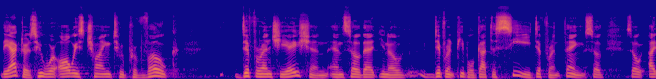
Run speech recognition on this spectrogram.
the actors who were always trying to provoke differentiation and so that you know different people got to see different things. So so i,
